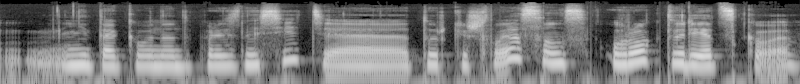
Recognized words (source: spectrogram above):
не так его надо произносить, а Turkish Lessons — урок турецкого.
